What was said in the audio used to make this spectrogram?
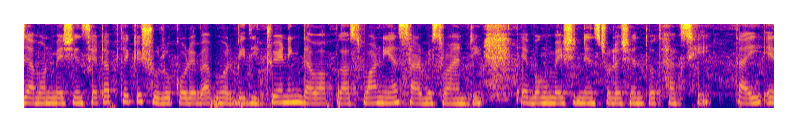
যেমন মেশিন সেট থেকে শুরু করে ব্যবহার বিধি ট্রেনিং দেওয়া plus one year service warranty এবং মেশিন ইনস্টলেশন তো থাকছেই। তাই এ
